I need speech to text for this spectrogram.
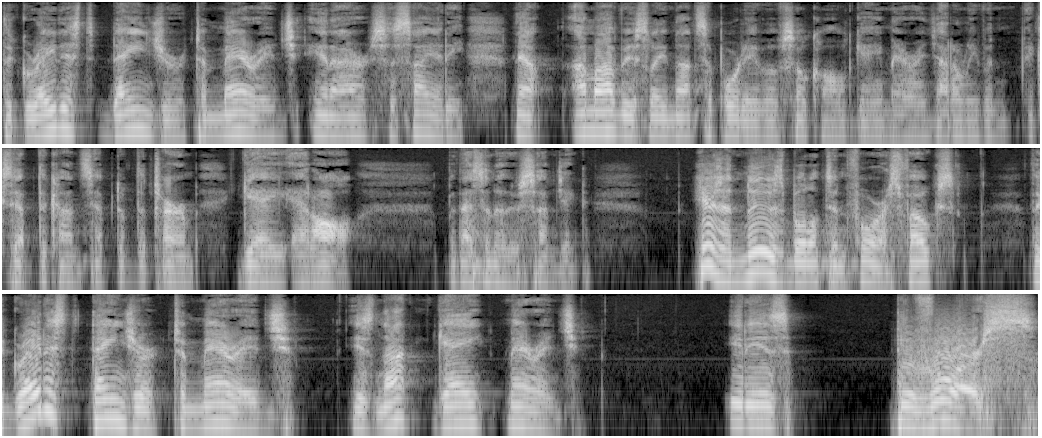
the greatest danger to marriage in our society. Now, I'm obviously not supportive of so-called gay marriage. I don't even accept the concept of the term gay at all. But that's another subject. Here's a news bulletin for us, folks. The greatest danger to marriage is not gay marriage. It is divorce.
